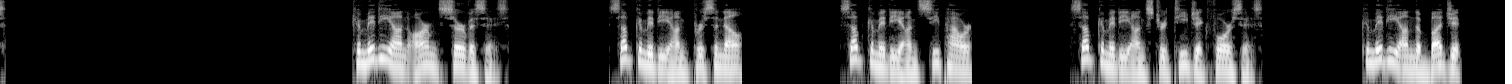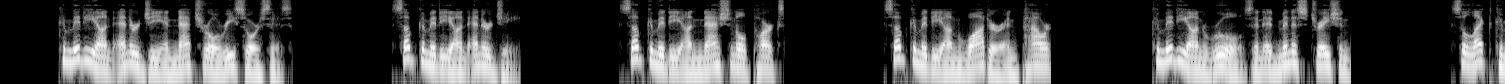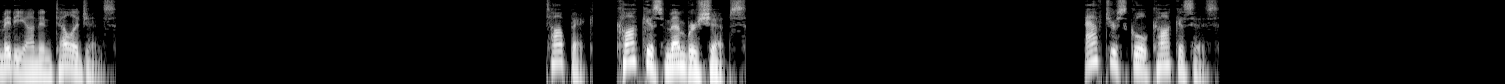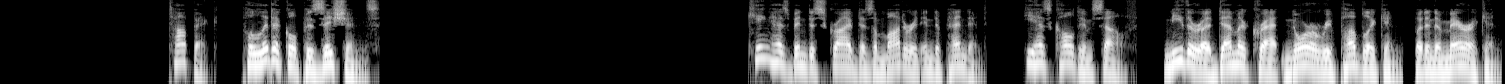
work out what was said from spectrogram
Committee on Armed Services. Subcommittee on Personnel. Subcommittee on Sea Power. Subcommittee on Strategic Forces. Committee on the Budget. Committee on Energy and Natural Resources Subcommittee on Energy. Subcommittee on National Parks. Subcommittee on Water and Power. Committee on Rules and Administration. Select Committee on Intelligence. Topic: Caucus memberships. After-school caucuses. Topic: Political positions King has been described as a moderate independent. He has called himself, "...neither a Democrat nor a Republican, but an American."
